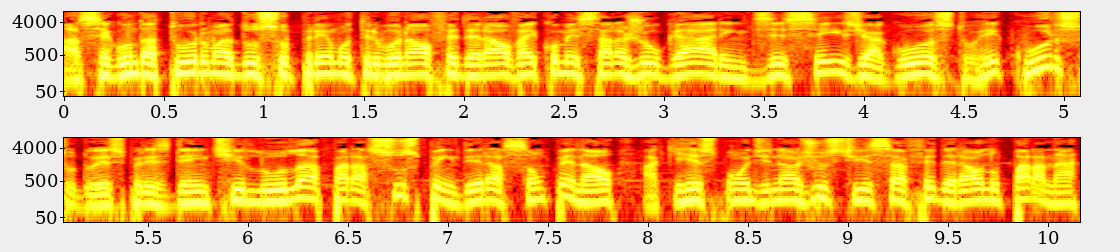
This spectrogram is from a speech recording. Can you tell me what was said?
A segunda turma do Supremo Tribunal Federal vai começar a julgar em 16 de agosto recurso do ex-presidente Lula para suspender a ação penal a que responde na Justiça Federal no Paraná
